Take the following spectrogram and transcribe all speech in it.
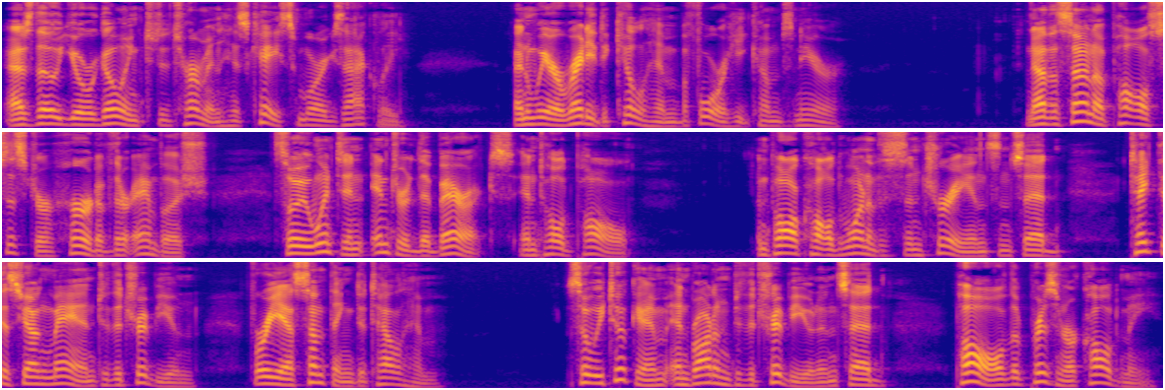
as though you were going to determine his case more exactly. And we are ready to kill him before he comes near. Now the son of Paul's sister heard of their ambush, so he went and entered the barracks and told Paul. And Paul called one of the centurions and said, Take this young man to the tribune, for he has something to tell him. So he took him and brought him to the tribune and said, Paul, the prisoner, called me,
